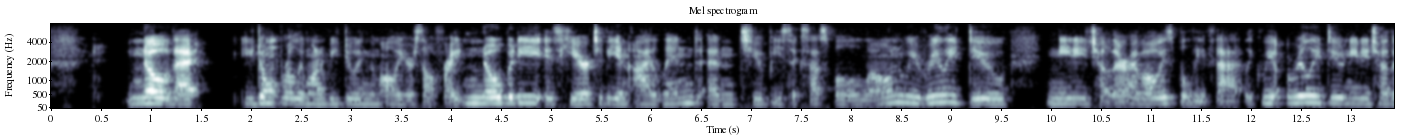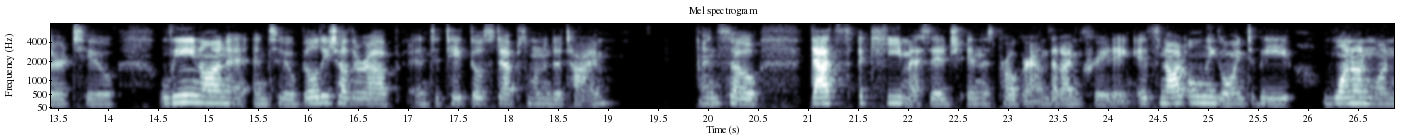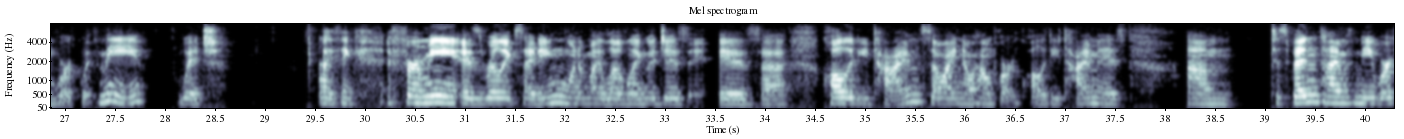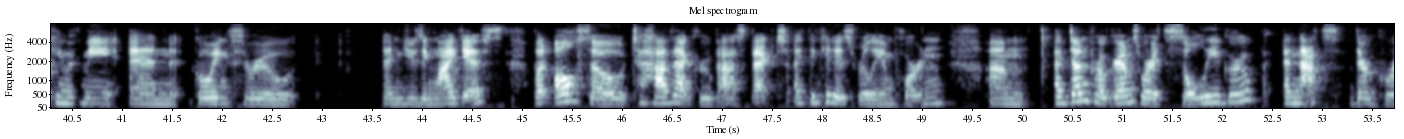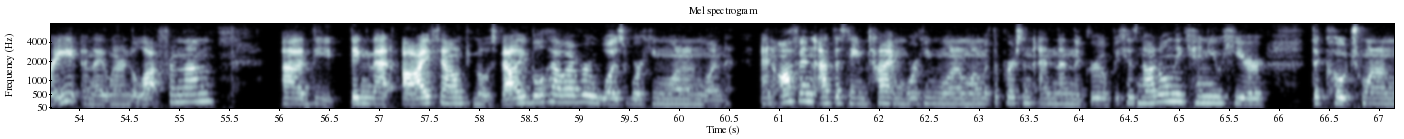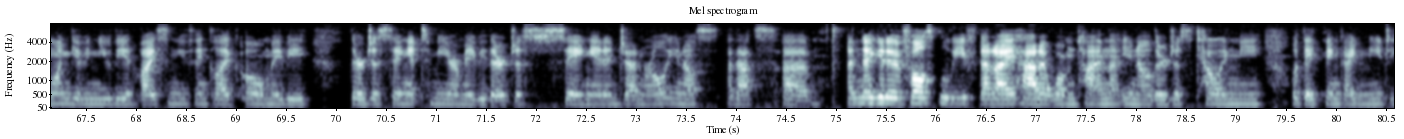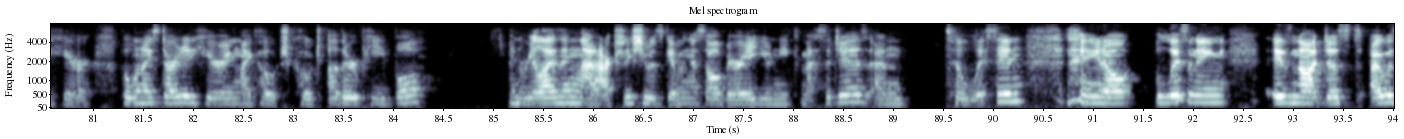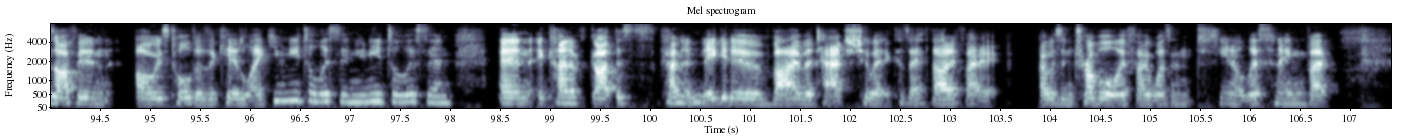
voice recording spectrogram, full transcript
know that you don't really want to be doing them all yourself, right? Nobody is here to be an island and to be successful alone. We really do need each other. I've always believed that. Like, we really do need each other to lean on it and to build each other up and to take those steps one at a time. And so, that's a key message in this program that I'm creating. It's not only going to be one on one work with me, which I think for me is really exciting. One of my love languages is uh, quality time. So I know how important quality time is. Um, to spend time with me, working with me, and going through and using my gifts, but also to have that group aspect. I think it is really important. Um, I've done programs where it's solely group, and that's they're great, and I learned a lot from them. Uh, the thing that I found most valuable, however, was working one on one, and often at the same time, working one on one with the person and then the group, because not only can you hear the coach one on one giving you the advice, and you think, like, oh, maybe they're just saying it to me or maybe they're just saying it in general you know that's um, a negative false belief that i had at one time that you know they're just telling me what they think i need to hear. But when i started hearing my coach coach other people and realizing that actually she was giving us all very unique messages and to listen you know listening is not just i was often always told as a kid like you need to listen you need to listen and it kind of got this kind of negative vibe attached to it because I thought if I I was in trouble if I wasn't, you know, listening, but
